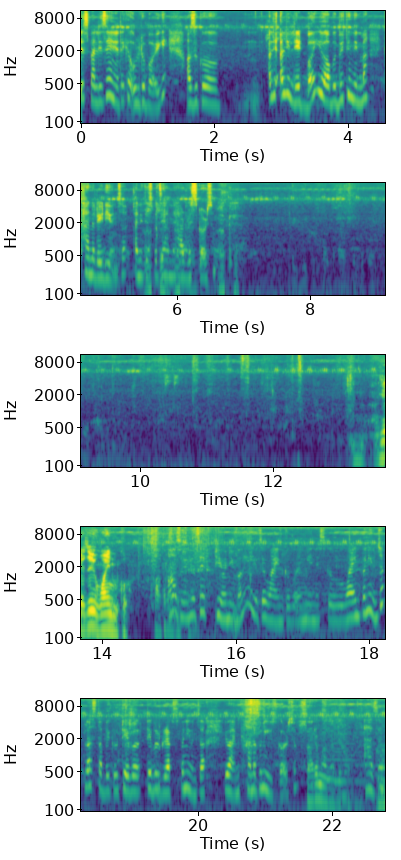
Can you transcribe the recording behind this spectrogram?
यसपालि चाहिँ ठ्याक्कै उल्टो भयो कि हजुरको अलि अलि लेट भयो। यो अब दुई तिन दिनमा खाना रेडी हुन्छ। अनि त्यसपछि हामी हार्भेस्ट गर्छौँ। यो चाहिँ वाइनको हजुर यो चाहिँ पियोनी भयो यो चाहिँ वाइनको भयो मेन यसको वाइन पनि हुन्छ प्लस तपाईँको टेबल टेबल ग्राफ्स पनि हुन्छ यो हामी खाना पनि युज गर्छौँ। साह्रै मजाले हजुर।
